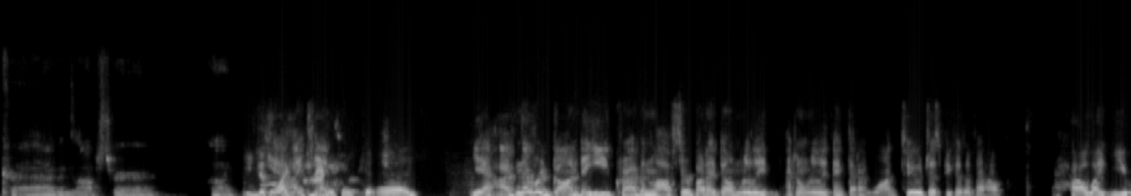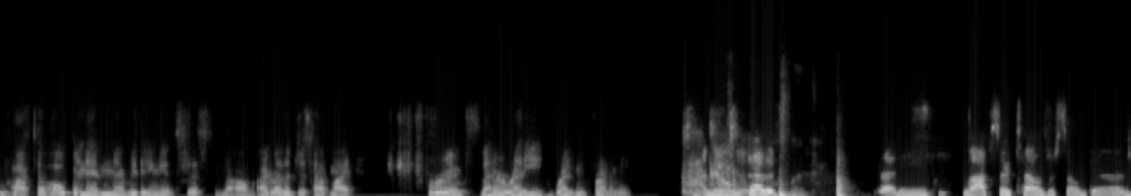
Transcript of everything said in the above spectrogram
crab and lobster. Uh, You just Yeah, like I can't- good. Yeah, I've never gone to eat crab and lobster, but I don't really I don't really think that I want to just because of how how like you have to open it and everything. It's just no. I'd rather just have my shrimps that are ready right in front of me. I mean, It's you have it like ready. Lobster tails are so good.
